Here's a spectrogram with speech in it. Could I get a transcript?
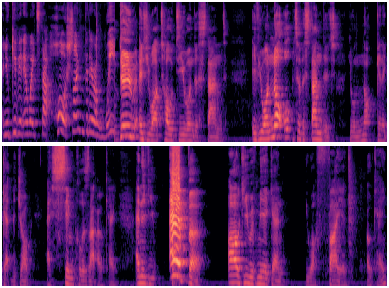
and you're giving it away to that horse. She's not even been here a week. Do as you are told, do you understand? If you are not up to the standards, you're not gonna get the job. As simple as that, okay? And if you ever argue with me again, you are fired, okay?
